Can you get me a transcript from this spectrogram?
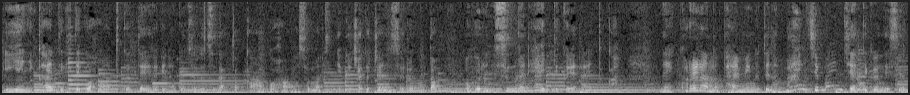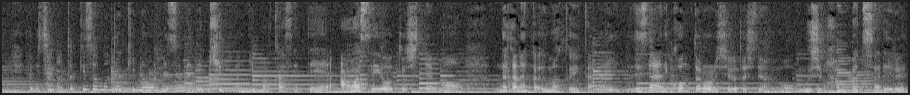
家に帰ってきてご飯を作っている時のグツグツだとかご飯を粗末にぐちゃぐちゃにすることお風呂にすんなり入ってくれないとか、ね、これらのタイミングっていうのを毎日毎日やっていくんですよ。でもその時その時の娘の気分に任せて合わせようとしてもなかなかうまくいかない。でさらにコントロールしようとしてももうむしろ反発される。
